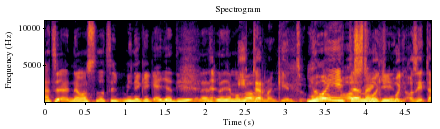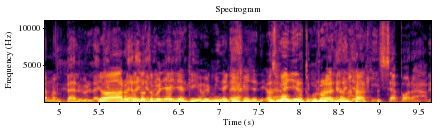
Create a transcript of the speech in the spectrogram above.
Hát nem azt mondod, hogy mindenkinek egyedi le- legyen maga... Éttermenként Ja, mondom azt, hogy, éttermenként. hogy az éttermen belül legyen. Ja, arra ne gondoltam, hogy egyedi, hogy mindenkinek ne, egyedi. Az ne, mennyire durva Ne lenne már. legyenek így szeparálva.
